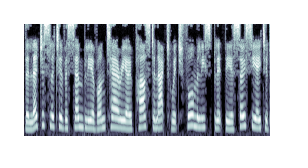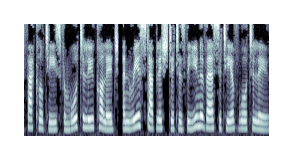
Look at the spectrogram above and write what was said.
the Legislative Assembly of Ontario passed an act which formally split the associated faculties from Waterloo College, and re-established it as the University of Waterloo.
